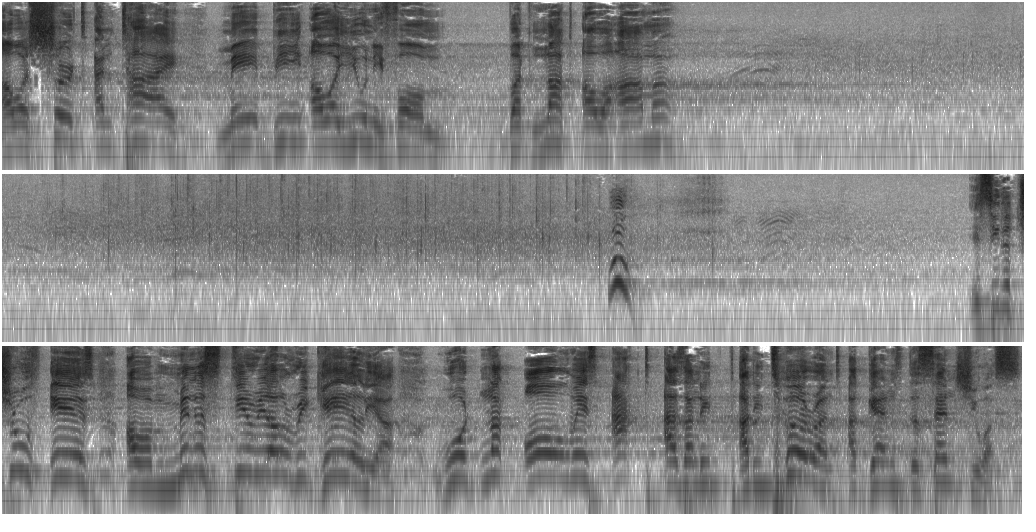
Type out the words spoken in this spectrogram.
our shirt and tie may be our uniform, but not our armor. Woo. You see, the truth is, our ministerial regalia would not always act as a deterrent against the sensuous.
